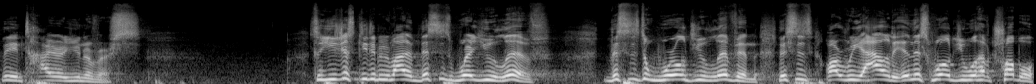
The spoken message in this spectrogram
the entire universe. So you just need to be reminded this is where you live. This is the world you live in. This is our reality. In this world, you will have trouble.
